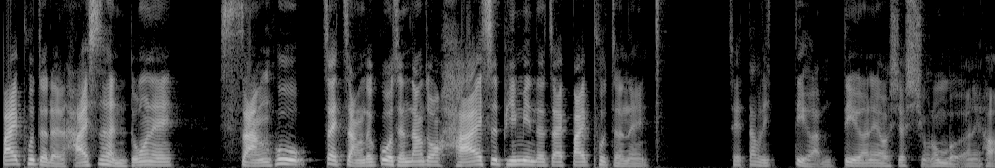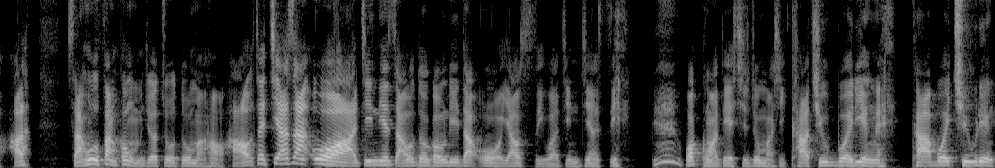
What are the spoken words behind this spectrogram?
buy put 的人还是很多呢。散户在涨的过程当中，还是拼命的在 buy put 呢。这到底对啊不对啊？呢，我想想都没呢哈。好了，散户放空，我们就要做多嘛哈。好，再加上哇，今天散户多空力道哦，要死我！真正是，我看的时阵嘛是卡手背冷呢，卡背手冷，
